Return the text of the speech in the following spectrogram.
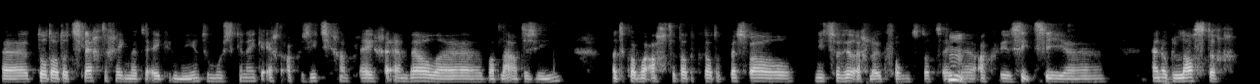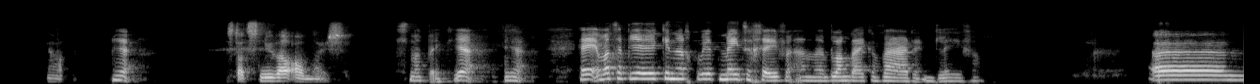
Uh, totdat het slechter ging met de economie. En toen moest ik in één keer echt acquisitie gaan plegen en wel wat laten zien. Maar toen kwam erachter dat ik dat ook best wel niet zo heel erg leuk vond. Dat hele hm. acquisitie. Uh, en ook lastig. Ja. ja. Dus dat is nu wel anders. Snap ik, ja. ja. Hey, en wat heb je je kinderen geprobeerd mee te geven aan uh, belangrijke waarden in het leven? Uh,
